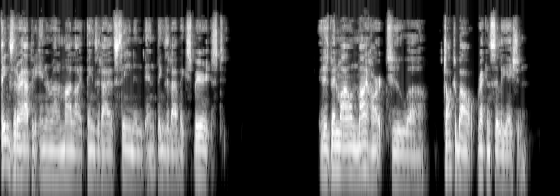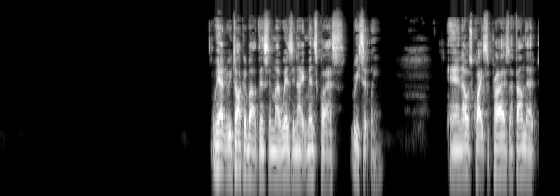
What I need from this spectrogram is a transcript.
things that are happening in and around in my life, things that I have seen and, and things that I've experienced. It has been my own, my heart to uh, talk about reconciliation. We had to be talking about this in my Wednesday night men's class recently. And I was quite surprised. I found that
